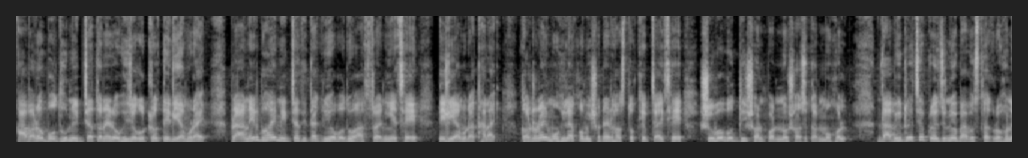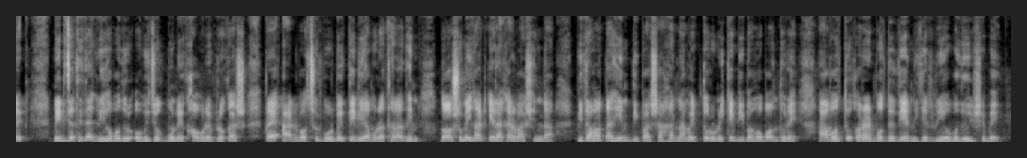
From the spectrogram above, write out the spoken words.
আবারও বধূ নির্যাতনের অভিযোগ উঠল তেলিয়ামুড়ায়। প্রাণের ভয়ে নির্যাতিতা গৃহবধূ আশ্রয় নিয়েছে তেলিয়ামুড়া থানায়। ঘটনায় মহিলা কমিশনের হস্তক্ষেপ চাইছে শুভবুদ্ধি সম্পন্ন সচেতন মহল। দাবি উঠেছে প্রয়োজনীয় ব্যবস্থা গ্রহণের। নির্যাতিতা গৃহবধূর অভিযোগ মূলে খবরে প্রকাশ। প্রায় আট বছর পূর্বে তেলিয়ামুড়া থানাধীন দশমীঘাট এলাকার বাসিন্দা পিতামাতাহীন দীপা সাহার নামের তরুণীকে বিবাহ বন্ধনে আবদ্ধ করার মধ্যে দিয়ে নিজের গৃহবধূ হিসেবে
